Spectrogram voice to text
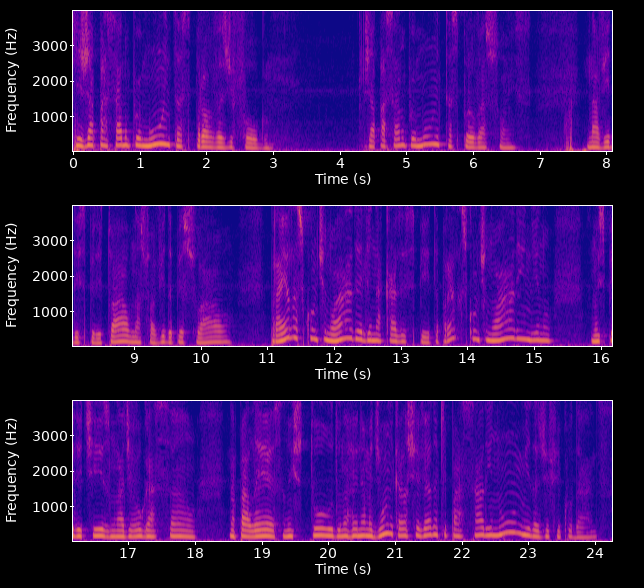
que já passaram por muitas provas de fogo. Já passaram por muitas provações na vida espiritual, na sua vida pessoal, para elas continuarem ali na casa espírita, para elas continuarem ali no, no espiritismo, na divulgação, na palestra, no estudo, na reunião mediúnica, elas tiveram que passar inúmeras dificuldades,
